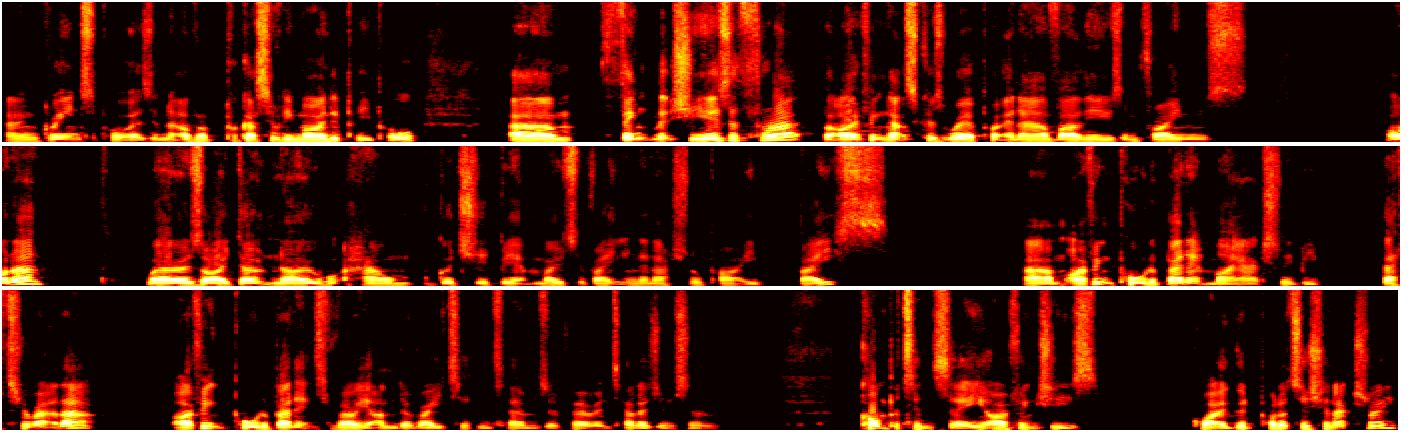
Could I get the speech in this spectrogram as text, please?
and Green supporters and other progressively minded people um, think that she is a threat, but I think that's because we're putting our values and frames on her. Whereas I don't know how good she'd be at motivating the National Party base. Um, I think Paula Bennett might actually be better at that. I think Paula Bennett's very underrated in terms of her intelligence and competency, I think she's quite a good politician, actually.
